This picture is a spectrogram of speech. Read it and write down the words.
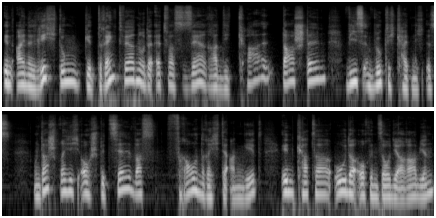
in eine Richtung gedrängt werden oder etwas sehr radikal darstellen, wie es in Wirklichkeit nicht ist. Und da spreche ich auch speziell, was Frauenrechte angeht, in Katar oder auch in Saudi-Arabien,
